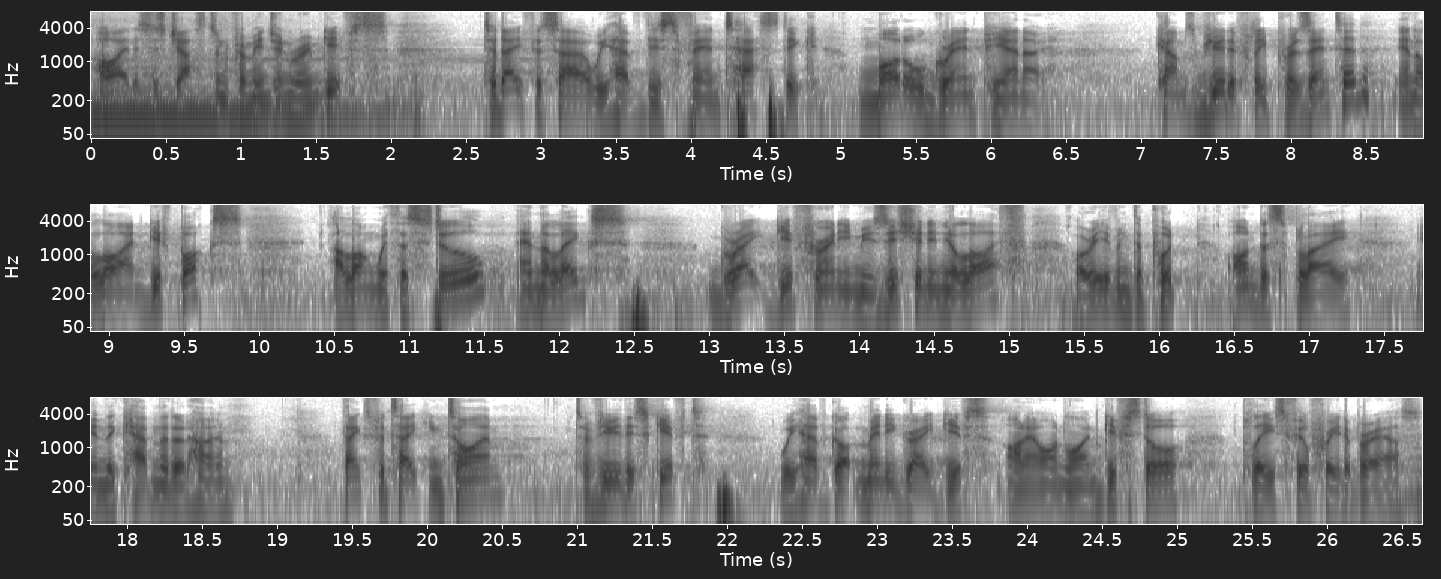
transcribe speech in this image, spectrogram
Hi, this is Justin from Engine Room Gifts. Today for sale we have this fantastic model grand piano. Comes beautifully presented in a Lion gift box, along with a stool and the legs. Great gift for any musician in your life, or even to put on display in the cabinet at home. Thanks for taking time to view this gift. We have got many great gifts on our online gift store. Please feel free to browse.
